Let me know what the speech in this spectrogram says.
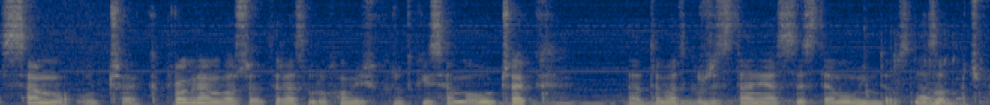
Samouczek. Program może teraz uruchomić krótki samouczek na temat korzystania z systemu Windows. No zobaczmy.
